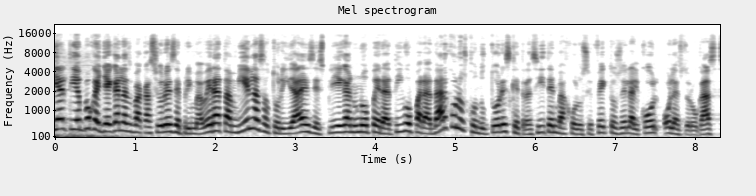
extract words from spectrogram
Y al tiempo que llegan las vacaciones de primavera, también las autoridades despliegan un operativo para dar con los conductores que transiten bajo los efectos del alcohol o las drogas.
